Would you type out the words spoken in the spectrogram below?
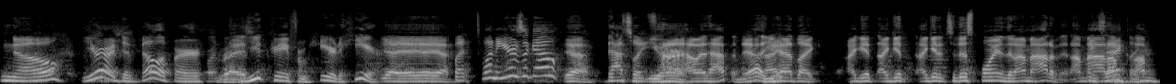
"No, you're a developer. Right. You create from here to here." Yeah, yeah, yeah, yeah. But 20 years ago, yeah, that's what you That's heard. how it happened. Yeah, Right? you had like I get I get I get it to this point, then I'm out of it. I'm Exactly. out. I'm, I'm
